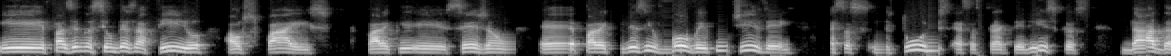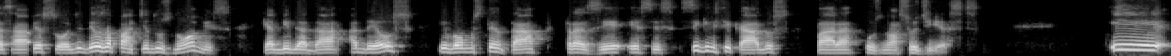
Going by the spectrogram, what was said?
e fazendo assim um desafio aos pais para que sejam é, para que desenvolvam e cultivem essas virtudes, essas características dadas à pessoa de Deus a partir dos nomes que a Bíblia dá a Deus e vamos tentar trazer esses significados para os nossos dias. E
